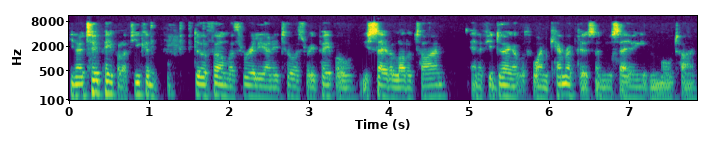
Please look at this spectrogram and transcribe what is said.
You know, two people, if you can do a film with really only two or three people, you save a lot of time. And if you're doing it with one camera person, you're saving even more time.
